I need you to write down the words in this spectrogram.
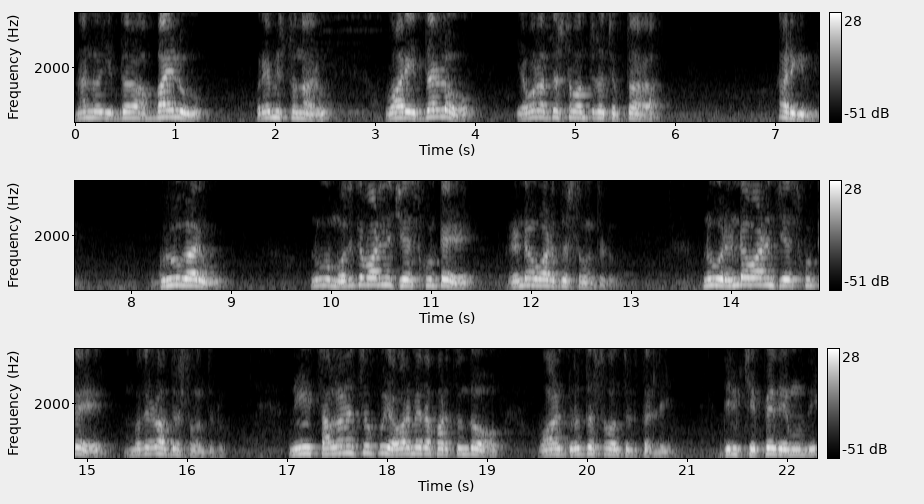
నన్ను ఇద్దరు అబ్బాయిలు ప్రేమిస్తున్నారు. వారి ఇద్దరిలో ఎవరు అదృష్టవంతుడో చెప్తారా? అడిగింది. గురువుగారు నువ్వు మొదటివాడిని చేసుకుంటే రెండవ వాడు అదృష్టవంతుడు. నువ్వు రెండో వాడిని చేసుకుంటే మొదటి అదృష్టవంతుడు. నీ చల్లని చూపు ఎవరి మీద పడుతుందో వాడు దురదృష్టవంతుడు తల్లి. దీనికి చెప్పేది ఏముంది?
